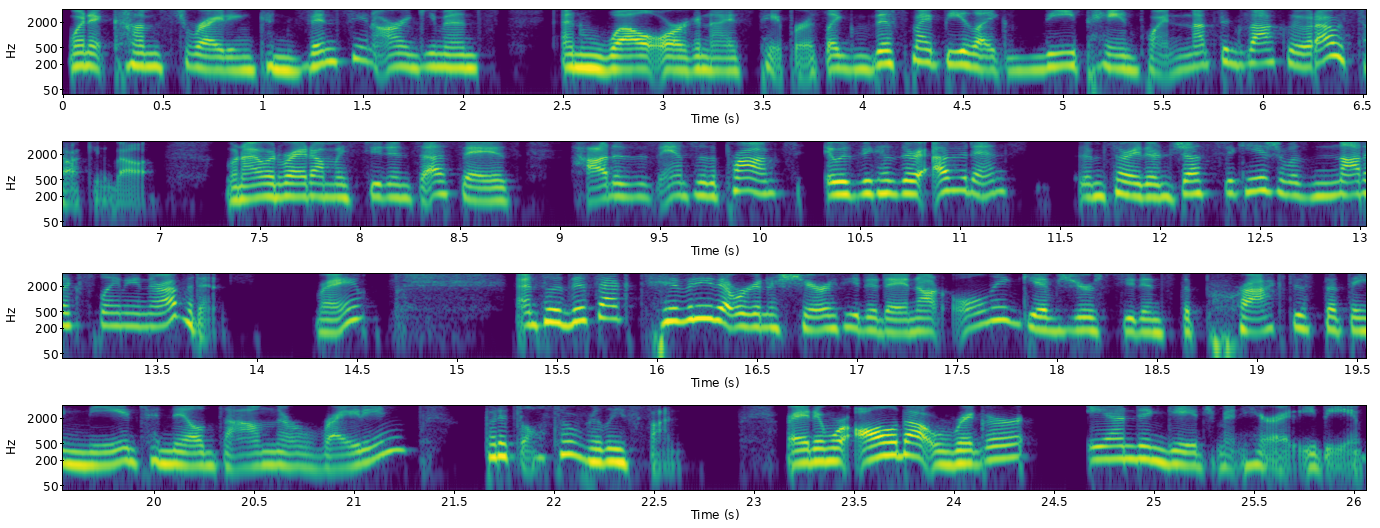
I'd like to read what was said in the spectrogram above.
when it comes to writing convincing arguments and well organized papers. Like this might be like the pain point. And that's exactly what I was talking about. When I would write on my students' essays, how does this answer the prompt? It was because their evidence, I'm sorry, their justification was not explaining their evidence, right? And so, this activity that we're going to share with you today not only gives your students the practice that they need to nail down their writing, but it's also really fun, right? And we're all about rigor and engagement here at EB.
